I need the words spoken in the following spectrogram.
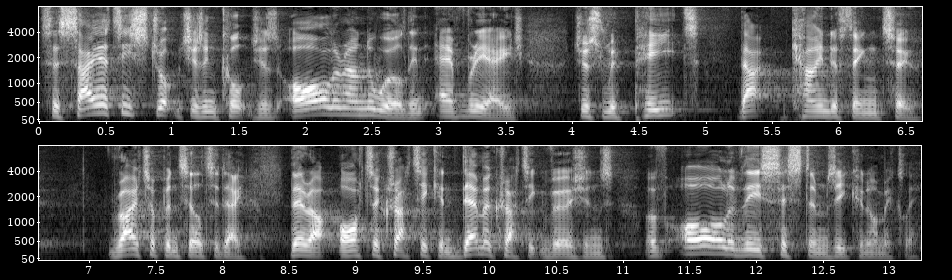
Society, structures, and cultures all around the world in every age just repeat that kind of thing too, right up until today. There are autocratic and democratic versions of all of these systems economically.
